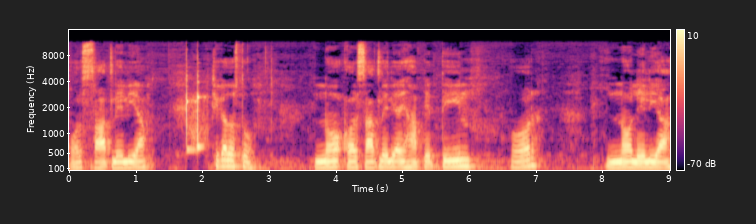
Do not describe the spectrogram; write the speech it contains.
और सात ले लिया, ठीक है दोस्तों? नौ और सात ले लिया, यहाँ पे तीन और नौ ले लिया,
